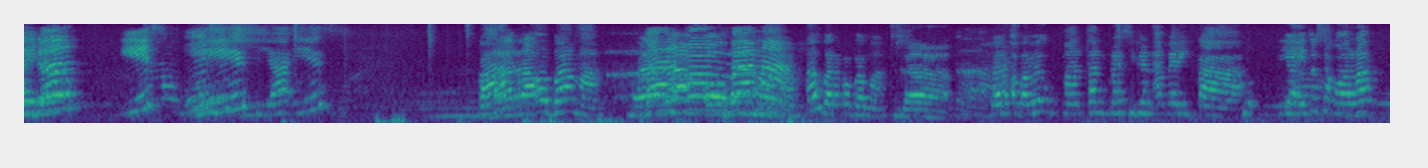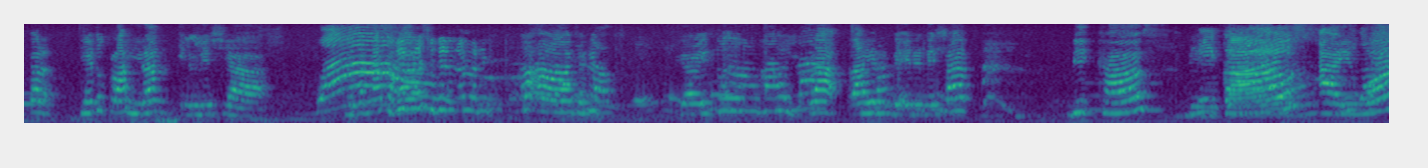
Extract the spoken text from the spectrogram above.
idol is is ya is Barack Obama. Barack Obama? Enggak. Barack Obama mantan presiden Amerika. Dia itu sekolah dia itu kelahiran Indonesia. Wow. Jadi presiden Amerika. Uh -uh, jadi dia itu la lahir di Indonesia because because I want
